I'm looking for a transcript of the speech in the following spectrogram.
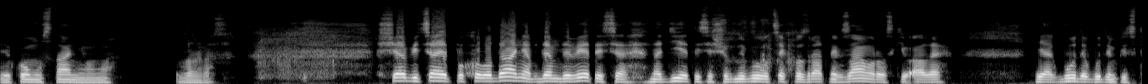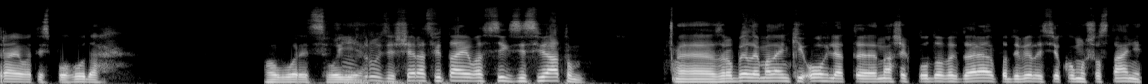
в якому стані вона зараз. Ще обіцяють похолодання, будемо дивитися, надіятися, щоб не було цих розвратних заморозків, але як буде, будемо підстраюватись, погода говорить своє. Друзі, ще раз вітаю вас всіх зі святом. Е, Зробили маленький огляд е, наших плодових дерев, подивились, в якому що стані,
